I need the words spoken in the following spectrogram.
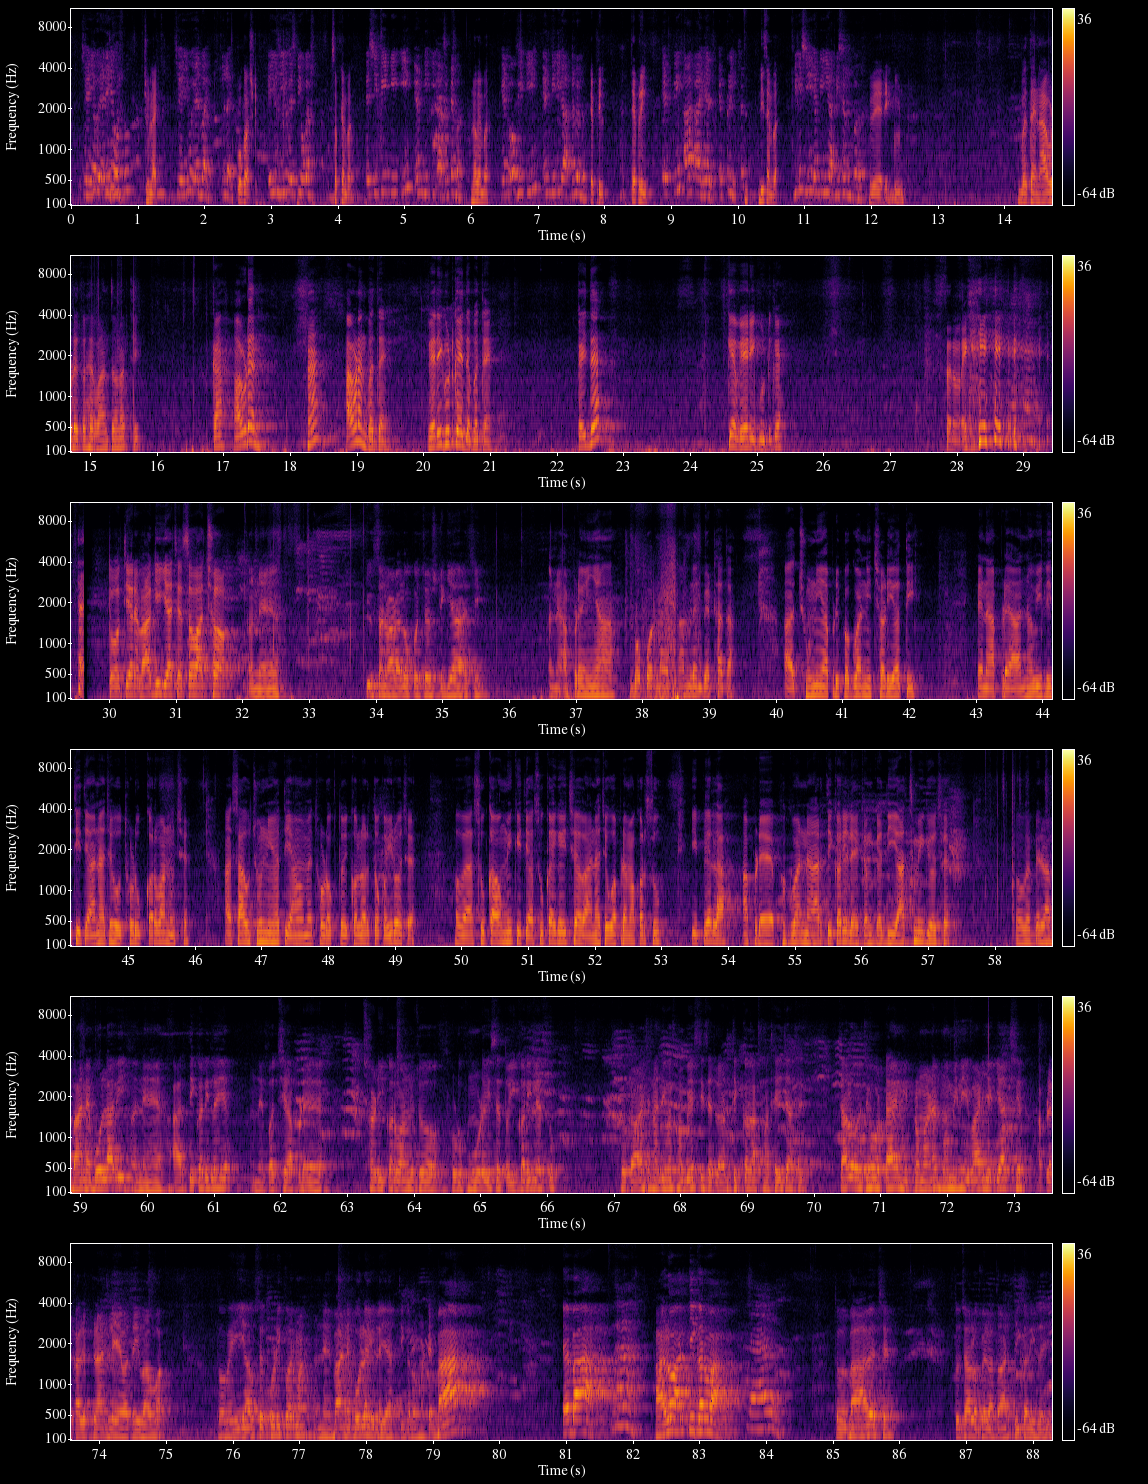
July August September November April April December very good બધાને આવડે તો હે વાંધો નથી. કા? આવડે ને હા? આવડે ને બધાને વેરી ગુડ કહી દે બધાને કહી દે? કે વેરી ગુડ કે શરમાઈ તો અત્યારે વાગી ગયા છે સવા છ અને ટ્યુશનવાળા લોકો જસ્ટ ગયા હજી. અને આપણે અહીંયા બપોરના એક કામ લઈને બેઠા હતા. આ જૂની આપણી ભગવાનની છડી હતી. એને આપણે આ નવી લીધી હતી, આના જેવું થોડુંક કરવાનું છે. આ સાવ જૂની હતી, આમાં મેં થોડોક તો કલર તો કર્યો છે. હવે આ સુકાવ મૂકી ત્યાં સુકાઈ ગઈ છે, હવે આના જેવું આપણે એમાં કરશું. એ પહેલાં આપણે ભગવાનને આરતી કરી લઈએ, કેમ કે દી આથમી ગયો છે. તો હવે પહેલાં બાને બોલાવી અને આરતી કરી લઈએ અને પછી આપણે છડી કરવાનું જો થોડુંક મૂડ હશે તો એ કરી લેશું. જો કે આજના દિવસમાં બેસીશ એટલે અડધી કલાકમાં થઈ જશે. ચાલો જેવો ટાઈમ એ પ્રમાણે મમ્મીની વાડીએ ગયા છે. આપણે કાલે પ્લાન્ટ લઈ આવ્યા હતા એ વાવવા. તો હવે એ આવશે થોડીક વારમાં અને બાને બોલાવી લઈએ આરતી કરવા માટે. બા! એ બા! હાલો આરતી કરવા. તો બા આવે છે. તો ચાલો પહેલાં તો આરતી કરી લઈએ.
